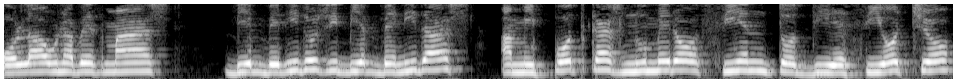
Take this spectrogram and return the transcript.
Hola una vez más, bienvenidos y bienvenidas a mi podcast número 118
